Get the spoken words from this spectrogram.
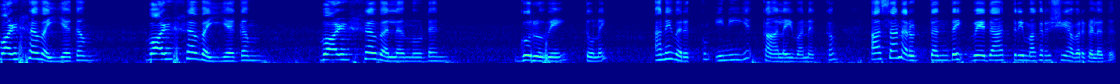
வாழ்க வையகம் வாழ்க வையகம் வாழ்க வளமுடன் குருவே துணை அனைவருக்கும் இனிய காலை வணக்கம். ஆசான் அருட்தந்தை வேதாத்ரி மகரிஷி அவர்களது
